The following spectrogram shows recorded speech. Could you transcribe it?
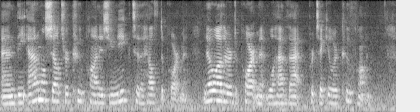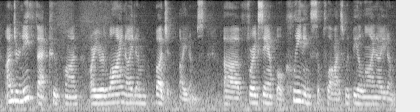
and the animal shelter coupon is unique to the health department. No other department will have that particular coupon. Underneath that coupon are your line item budget items. Uh, for example, cleaning supplies would be a line item.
